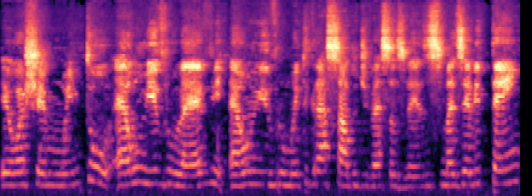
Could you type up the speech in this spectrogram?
eu achei muito. É um livro leve, é um livro muito engraçado diversas vezes, mas ele tem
